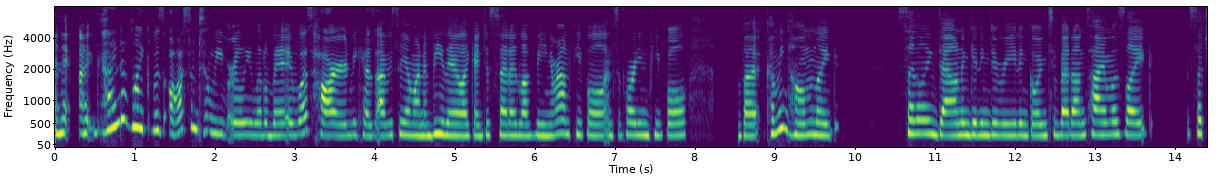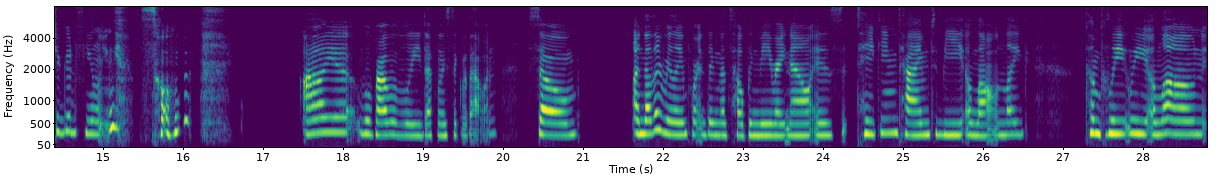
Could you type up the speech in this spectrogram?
and it, I kind of like was awesome to leave early a little bit. It was hard because obviously I want to be there. Like I just said, I love being around people and supporting people. But coming home, like settling down and getting to read and going to bed on time was like such a good feeling. so I will probably definitely stick with that one. So, another really important thing that's helping me right now is taking time to be alone, like completely alone.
